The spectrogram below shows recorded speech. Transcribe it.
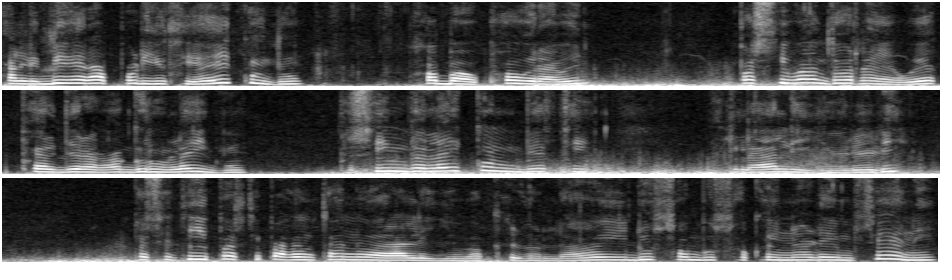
ખાલી બે રાપડીઓથી હઈકું તું. હબાવ ફવરાવીને પછી વાંધો ના આવ્યો એક ફેર જરાક અઘરું લઈ ગયું. સિંગલ લઈકું ને બેથી એટલે હાલી ગયું રેડી પછી તે પછી પાછું ત્રણ વાર હાલી ગયું વકીલો એટલે હવે એ ડૂસો બૂસો કંઈ નડે એમ છે નહીં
